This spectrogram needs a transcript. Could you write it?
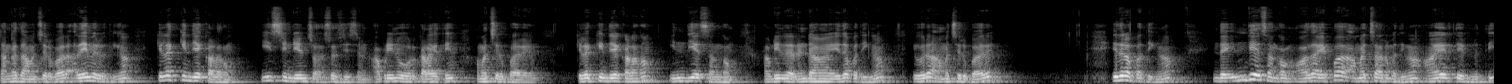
சங்கத்தை அமைச்சிருப்பார். அதேமாதிரி பார்த்தீங்கன்னா கிழக்கிந்திய கழகம் ஈஸ்ட் இந்தியன்ஸ் அசோசியேஷன் அப்படின்னு ஒரு கழகத்தையும் அமைச்சிருப்பார். கிழக்கிந்திய கழகம் இந்திய சங்கம் அப்படின்ற ரெண்டு இதை பார்த்தீங்கன்னா இவர் அமைச்சிருப்பார். இதில் பார்த்தீங்கன்னா இந்த இந்திய சங்கம் அதான் எப்போ அமைச்சாருன்னு பார்த்தீங்கன்னா ஆயிரத்தி எட்நூற்றி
